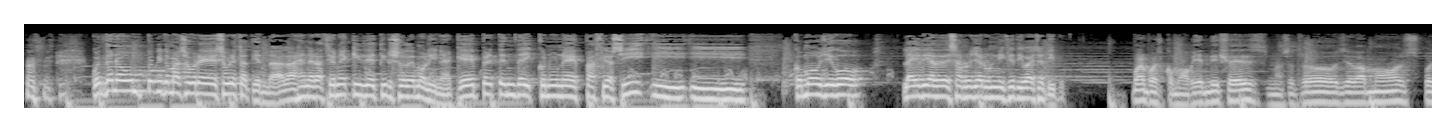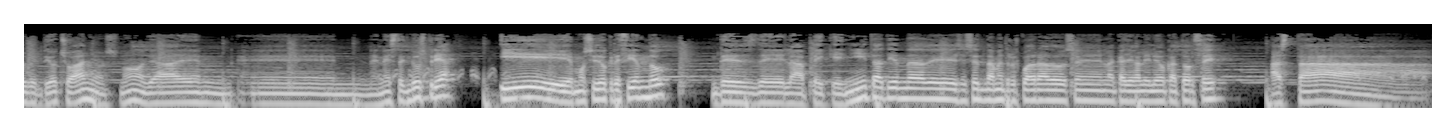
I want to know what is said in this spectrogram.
Cuéntanos un poquito más sobre, sobre esta tienda, la generación X de Tirso de Molina. ¿Qué pretendéis con un espacio así y, y cómo llegó la idea de desarrollar una iniciativa de este tipo? Bueno, pues como bien dices, nosotros llevamos pues 28 años, ¿no? Ya en, en, en esta industria y hemos ido creciendo desde la pequeñita tienda de 60 metros cuadrados en la calle Galileo 14 hasta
